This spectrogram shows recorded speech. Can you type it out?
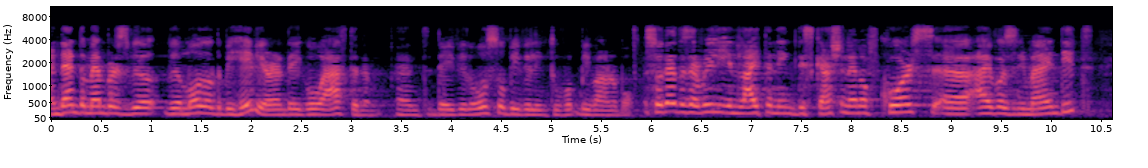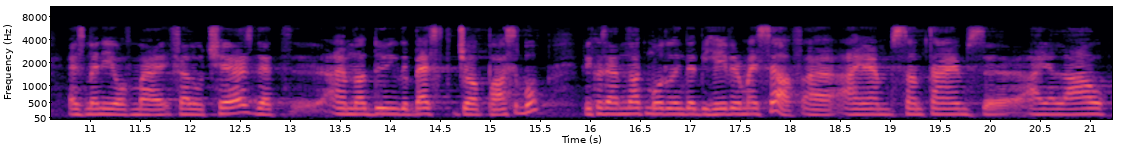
And then the members will, will model the behavior and they go after them. And they will also be willing to be vulnerable. So that was a really enlightening discussion. And of course, uh, I was reminded, as many of my fellow chairs, that uh, I'm not doing the best job possible because I'm not modeling that behavior myself. Uh, I am sometimes, uh, I allow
